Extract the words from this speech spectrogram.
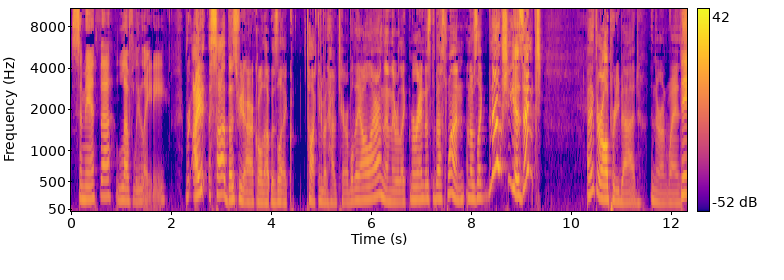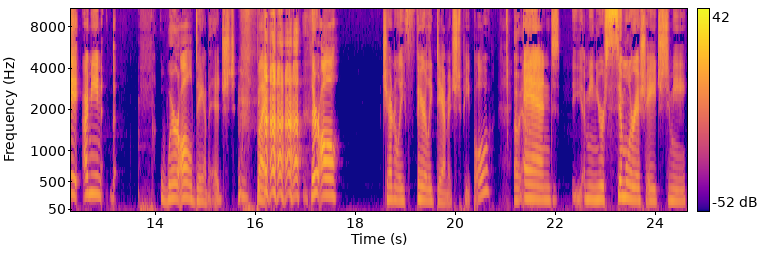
Samantha, lovely lady. I saw a BuzzFeed article that was like talking about how terrible they all are, and then they were like, Miranda's the best one, and I was like, no, she isn't. I think they're all pretty bad in their own ways. They, I mean, th- we're all damaged, but they're all generally fairly damaged people. oh yeah. and I mean, you're similar-ish age to me.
